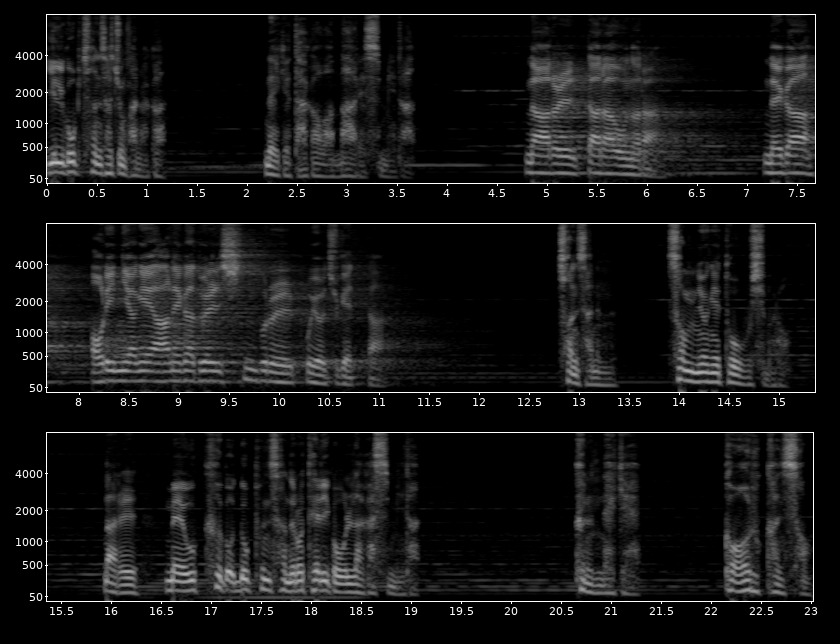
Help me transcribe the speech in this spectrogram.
일곱 천사 중 하나가 내게 다가와 말했습니다. 나를 따라오너라. 내가 어린 양의 아내가 될 신부를 보여주겠다. 천사는 성령의 도우심으로 나를 매우 크고 높은 산으로 데리고 올라갔습니다. 그는 내게 거룩한 성,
